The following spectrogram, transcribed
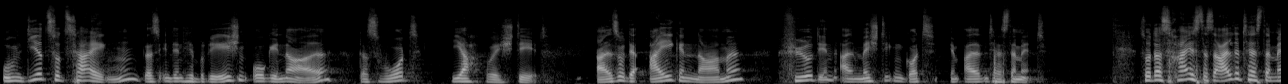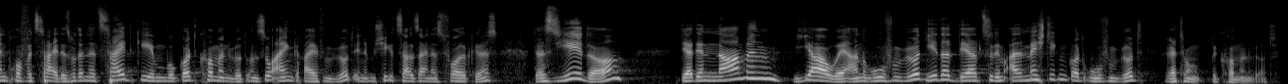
um dir zu zeigen, dass in den hebräischen Original das Wort Yahweh steht. Also der Eigenname für den allmächtigen Gott im Alten Testament. So, das heißt, das Alte Testament prophezeit, es wird eine Zeit geben, wo Gott kommen wird und so eingreifen wird in dem Schicksal seines Volkes, dass jeder, der den Namen Yahweh anrufen wird, jeder, der zu dem allmächtigen Gott rufen wird, Rettung bekommen wird.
